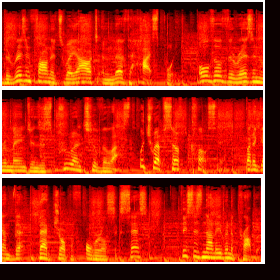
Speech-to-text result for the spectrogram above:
the resin found its way out and left the highest point, although the resin remained in the sprue until the last, which we observed closely. But again, the backdrop of overall success this is not even a problem.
